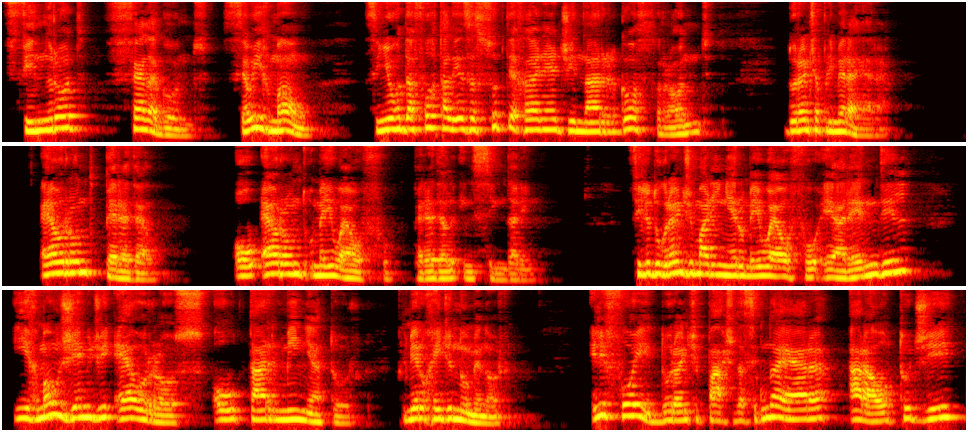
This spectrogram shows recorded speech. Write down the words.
Finrod Felagund, seu irmão, senhor da fortaleza subterrânea de Nargothrond durante a Primeira Era. Elrond Peredel, ou Elrond o Meio-Elfo, Peredel em Sindarin. Filho do grande marinheiro meio-elfo Earendil e irmão gêmeo de Elros, ou Tar-Miniatur, primeiro rei de Númenor. Ele foi, durante parte da Segunda Era, arauto de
